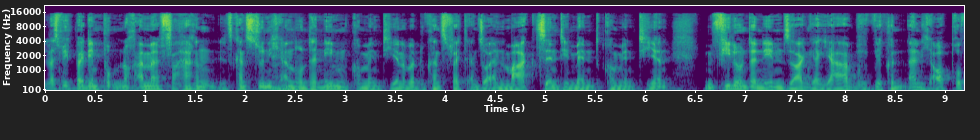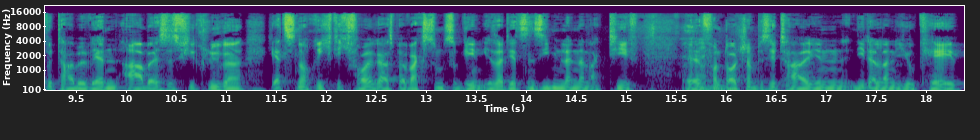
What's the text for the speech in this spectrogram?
Lass mich bei dem Punkt noch einmal verharren. Jetzt kannst du nicht mhm. andere Unternehmen kommentieren, aber du kannst vielleicht an so ein Marktsentiment kommentieren. Viele Unternehmen sagen ja, ja, wir könnten eigentlich auch profitabel werden, aber es ist viel klüger, jetzt noch richtig Vollgas bei Wachstum zu gehen. Ihr seid jetzt in sieben Ländern aktiv, äh, von Deutschland bis Italien, Niederlande, UK.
